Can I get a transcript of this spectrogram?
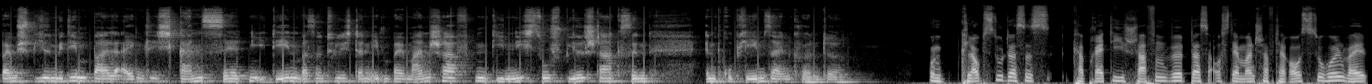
beim Spiel mit dem Ball eigentlich ganz seltene Ideen, was natürlich dann eben bei Mannschaften, die nicht so spielstark sind, ein Problem sein könnte. Und glaubst du, dass es Capretti schaffen wird, das aus der Mannschaft herauszuholen, weil,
